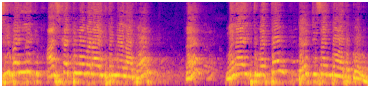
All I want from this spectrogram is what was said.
ሲፈልግ አስቀድሞ መላእክት ነው የላከዋል። መላእክት መጥተው በእጅ ጸንተዋት እኮ ነው።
